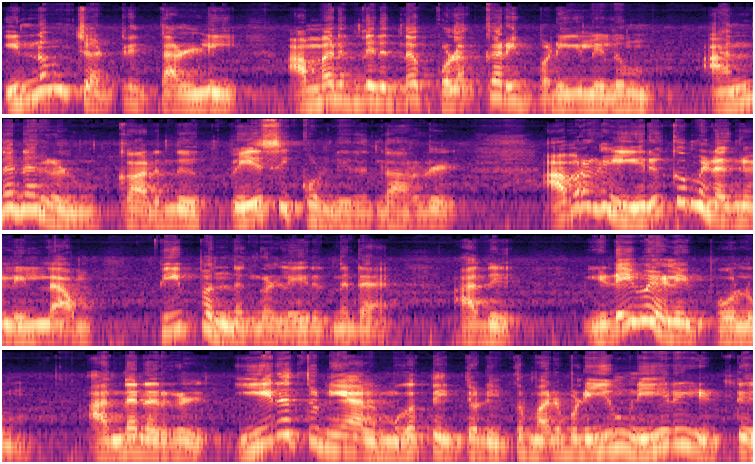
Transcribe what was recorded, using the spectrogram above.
இன்னும் சற்றி தள்ளி அமர்ந்திருந்த குளக்கரை படிகளிலும் அந்தணர்கள் உட்கார்ந்து பேசிக் கொண்டிருந்தார்கள் அவர்கள் இருக்கும் இடங்கள் எல்லாம் தீப்பந்தங்கள் இருந்தன. அது இடைவேளை போலும் அந்தணர்கள் ஈரத்துணியால் முகத்தை துடைத்து மறுபடியும் நீரையிட்டு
